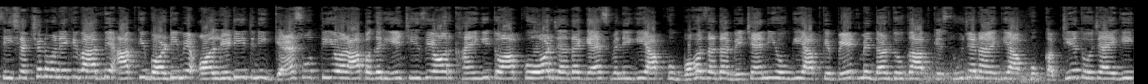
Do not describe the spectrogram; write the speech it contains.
सी सेक्शन होने के बाद में आपकी बॉडी में ऑलरेडी इतनी गैस होती है और आप अगर ये चीज़ें और खाएँगी तो आपको और ज़्यादा गैस बनेगी, आपको बहुत ज़्यादा बेचैनी होगी, आपके पेट में दर्द होगा, आपके सूजन आएगी, आपको कब्जियत हो जाएगी।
